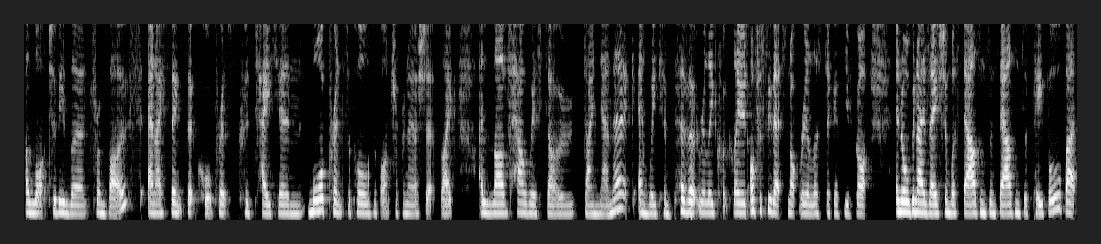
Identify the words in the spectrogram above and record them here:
a lot to be learned from both. And I think that corporates could take in more principles of entrepreneurship. Like, I love how we're so dynamic and we can pivot really quickly. And obviously, that's not realistic if you've got an organization with thousands and thousands of people, but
